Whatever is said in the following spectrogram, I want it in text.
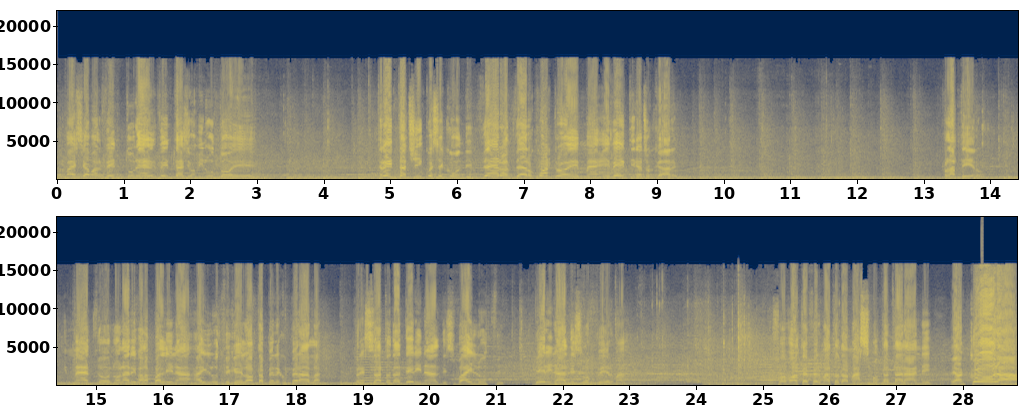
Ormai siamo al ventesimo minuto e 35 secondi. 0 a 0 4 e, 20 da giocare. Platero in mezzo non arriva la pallina a Illuzzi che lotta per recuperarla. Pressato da De Rinaldis va Illuzzi De Rinaldis lo ferma sua volta è fermato da Massimo Tattaranni e ancora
